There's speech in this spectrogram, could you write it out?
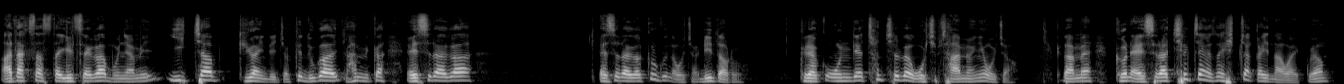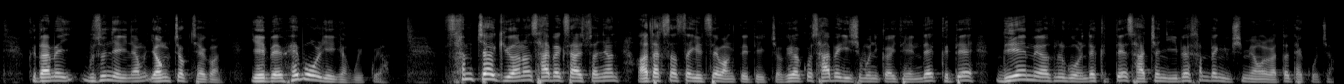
아닥사스다 1세가 뭐냐면 2차 귀환이 되죠. 그 누가 합니까? 에스라가 에스라가 끌고 나오죠. 리더로. 그래갖고 온 게 1754명이 오죠. 그 다음에 그건 에스라 7장에서 10장까지 나와 있고요. 그 다음에 무슨 얘기냐면 영적 재건, 예배 회복을 얘기하고 있고요. 3차 귀환은 444년 아닥사스 1세 왕 때 돼 있죠. 그래갖고 425년까지 되는데 그때 느헤미야가 끌고 오는데 그때 4,200, 360명을 갖다 데리고 오죠.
